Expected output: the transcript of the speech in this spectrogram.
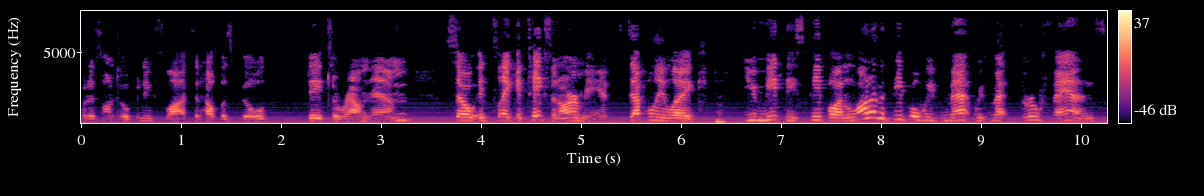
put us on opening slots that help us build dates around them. So it's like it takes an army. It's definitely like you meet these people, and a lot of the people we've met, we've met through fans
